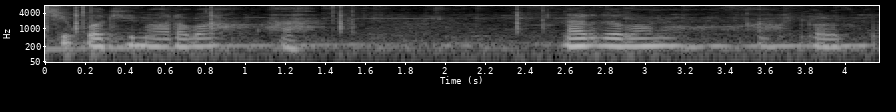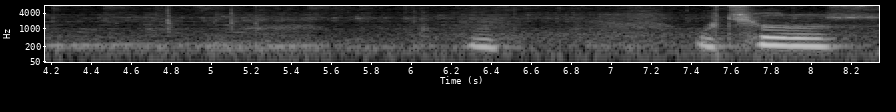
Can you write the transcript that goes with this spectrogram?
Çık bakayım araba. Heh. Nerede lan o? Heh, gördüm. Hı. Uçuyoruz.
